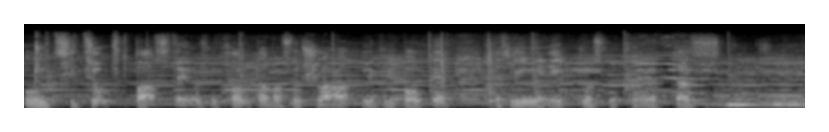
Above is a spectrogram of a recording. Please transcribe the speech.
und sie zupft Basstöne auf dem Kontrabass und schlägt mit dem Bogen den kleinen Rhythmus, man hört das.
